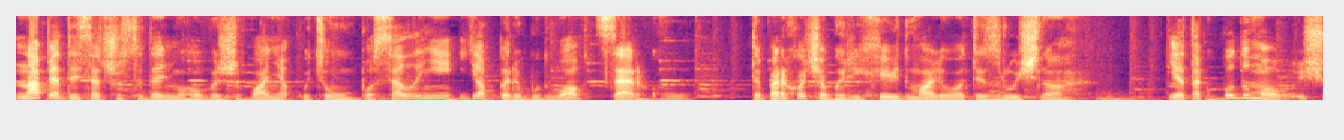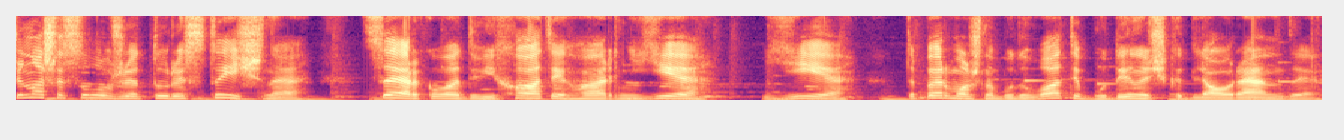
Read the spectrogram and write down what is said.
На 56-й день мого виживання у цьому поселенні я перебудував церкву. Тепер хоча б гріхи відмалювати зручно. Я так подумав, що наше село вже туристичне. Церква, дві хати гарні є. Є. Тепер можна будувати будиночки для оренди.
